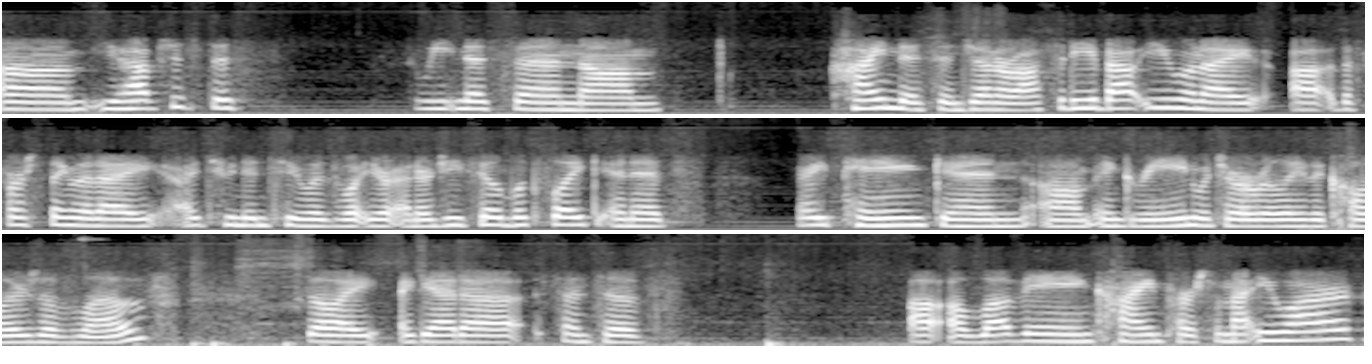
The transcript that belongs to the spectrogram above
Um, you have just this sweetness and um, kindness and generosity about you. And I, uh, the first thing that I I tuned into is what your energy field looks like, and it's very pink and um, and green, which are really the colors of love. So I I get a sense of a, a loving, kind person that you are,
